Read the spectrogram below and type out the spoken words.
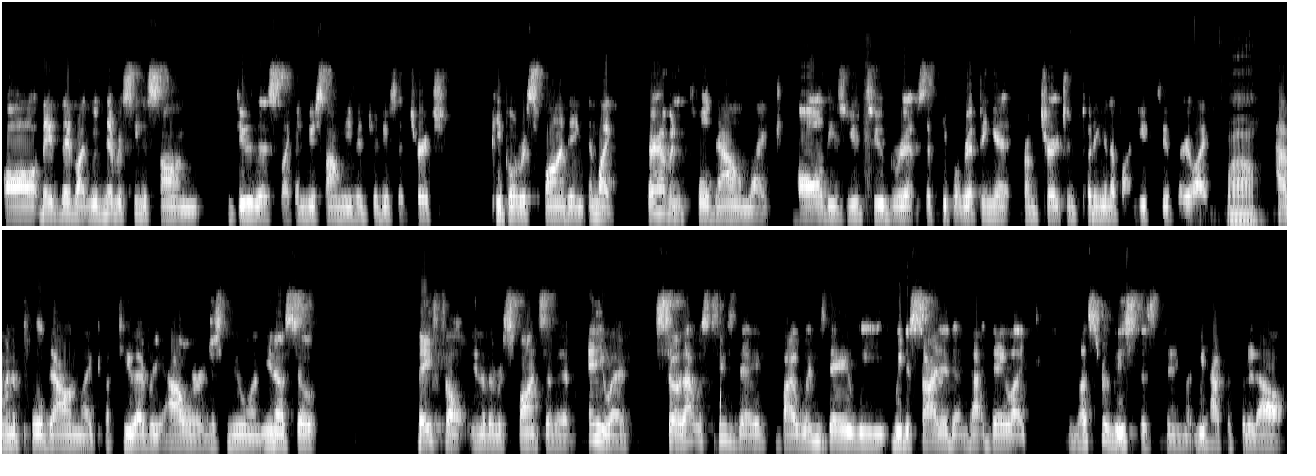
all they've, they've like we've never seen a song do this like a new song we've introduced at church people responding and like they're having to pull down like all these youtube rips of people ripping it from church and putting it up on youtube. They're like wow. having to pull down like a few every hour just new one you know? So they felt you know the response of it. Anyway so that was tuesday. By wednesday we we decided that, that day like let's release this thing. Like we have to put it out.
